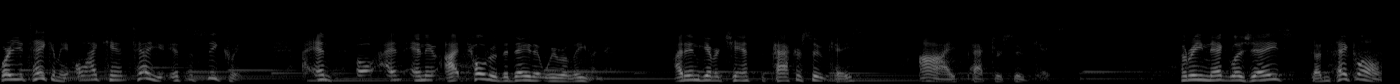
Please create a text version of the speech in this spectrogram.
Where are you taking me? Oh, I can't tell you. It's a secret. And, oh, and, and I told her the day that we were leaving. I didn't give her a chance to pack her suitcase. I packed her suitcase. Three negligees, doesn't take long.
